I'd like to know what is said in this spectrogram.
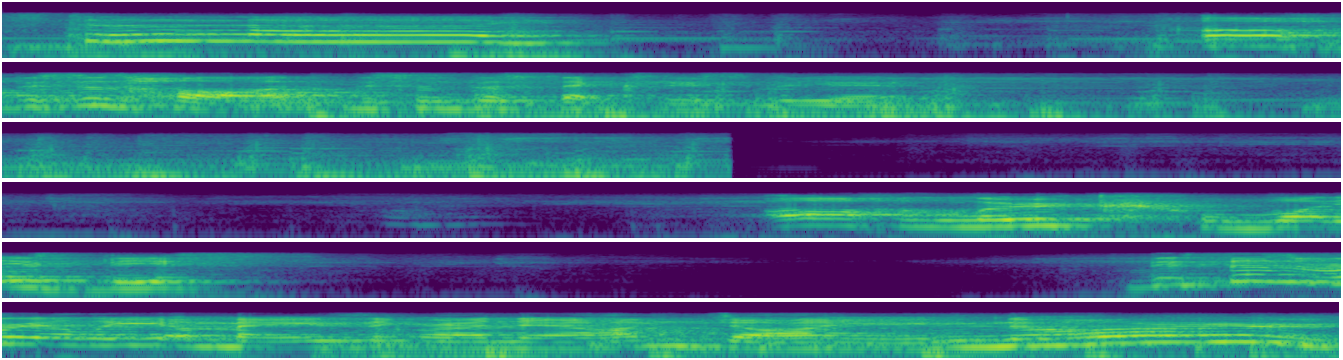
Still alive. Oh, this is hard. This is the sexiest video. Oh, Luke, what is this? This is really amazing right now. I'm dying. No!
